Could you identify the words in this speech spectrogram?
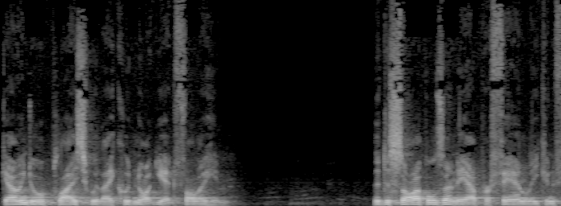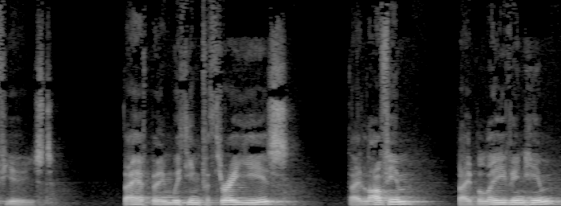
going to a place where they could not yet follow him. The disciples are now profoundly confused. They have been with him for three years, they love him, they believe in him,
